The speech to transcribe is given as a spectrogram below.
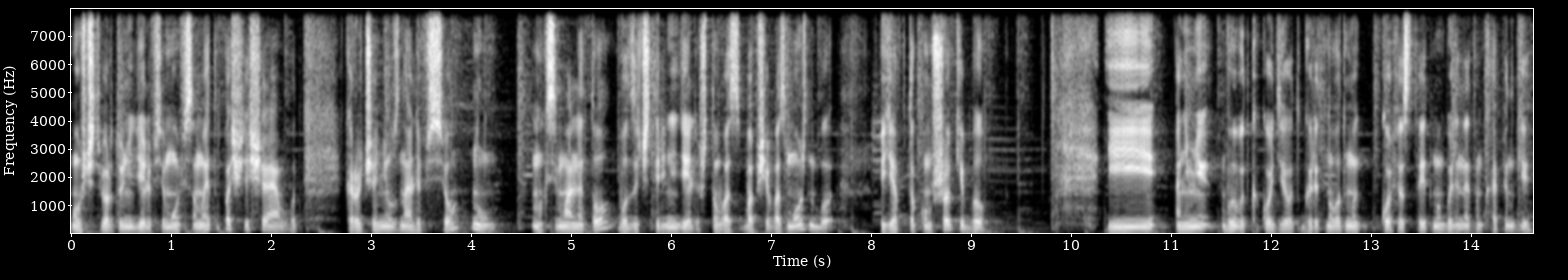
мы уже четвертую неделю всем офисом это посещаем, вот. Короче, они узнали все, ну, максимально то, вот за 4 недели, что воз- вообще возможно было. И я в таком шоке был. И они мне вывод какой делают. Говорят, ну вот мы, кофе стоит, мы были на этом каппинге,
